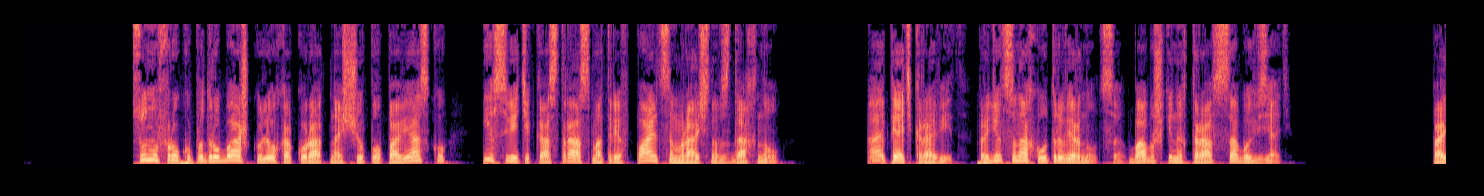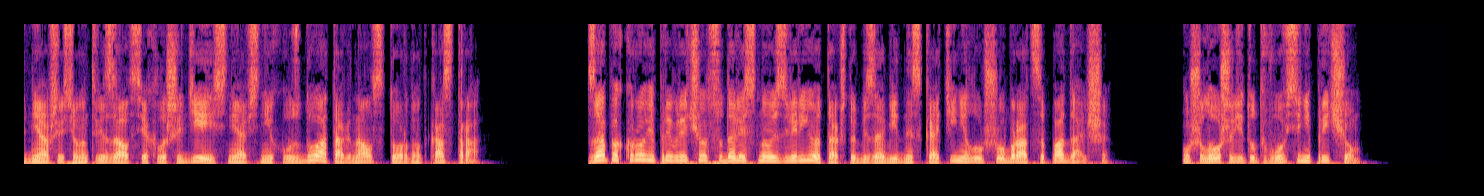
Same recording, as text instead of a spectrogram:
Сунув руку под рубашку, Лех аккуратно ощупал повязку и в свете костра, осмотрев пальцем, мрачно вздохнул. Опять кровит. Придется на хутор вернуться, бабушкиных трав с собой взять. Поднявшись, он отвязал всех лошадей и, сняв с них узду, отогнал в сторону от костра. Запах крови привлечет сюда лесное зверье, так что безобидной скотине лучше убраться подальше. Уж лошади тут вовсе ни при чем.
